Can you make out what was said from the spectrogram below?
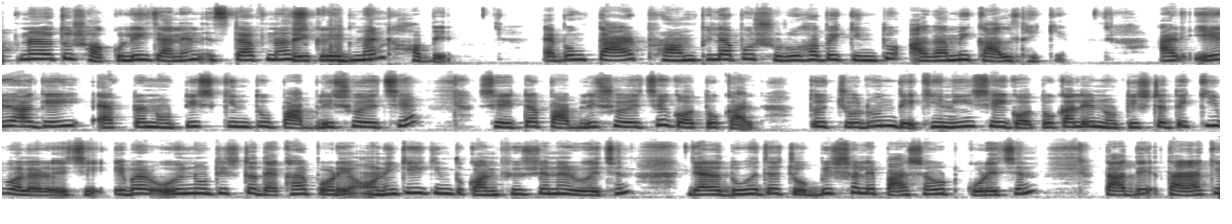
আপনারা তো সকলেই জানেন স্টাফ নার্স রিক্রুটমেন্ট হবে এবং তার ফর্ম ফিল শুরু হবে কিন্তু আগামী কাল থেকে আর এর আগেই একটা নোটিশ কিন্তু পাবলিশ হয়েছে সেইটা পাবলিশ হয়েছে গতকাল তো চলুন দেখে নিই সেই গতকালের নোটিশটাতে কি বলা রয়েছে এবার ওই নোটিশটা দেখার পরে অনেকেই কিন্তু কনফিউশনে রয়েছেন যারা দু সালে পাস আউট করেছেন তাদের তারা কি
